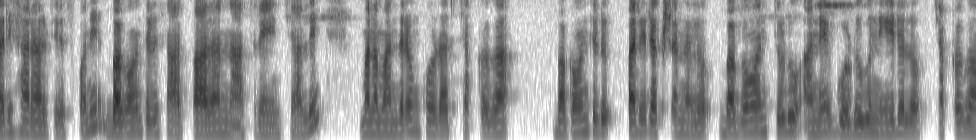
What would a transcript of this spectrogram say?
పరిహారాలు చేసుకొని భగవంతుడి సాత్పాదాలను ఆశ్రయించాలి. మనమందరం కూడా చక్కగా భగవంతుడు పరిరక్షణలో భగవంతుడు అనే గొడుగు నీడలో చక్కగా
